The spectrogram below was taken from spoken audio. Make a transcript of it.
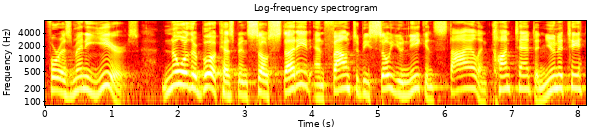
for as many years. No other book has been so studied and found to be so unique in style and content and unity.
